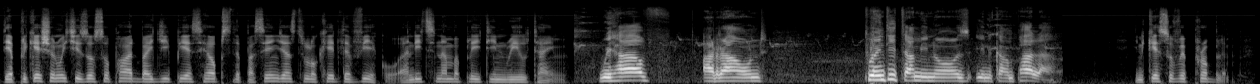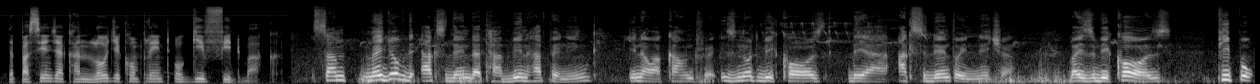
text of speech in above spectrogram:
The application, which is also powered by GPS, helps the passengers to locate the vehicle and its number plate in real time. We have around 20 terminals in Kampala. In case of a problem, the passenger can lodge a complaint or give feedback. some major of the accidents that have been happening in our country is not because they are accidental in nature, but it's because people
